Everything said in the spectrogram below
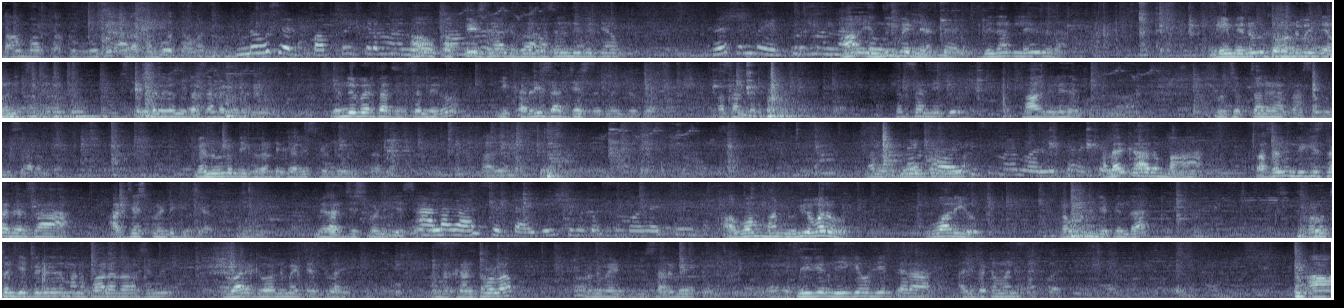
సాంబార్ తక్కువ పోతే ఆ రసం సార్ పప్పు ఇక్కడ మనం ఆ, పప్పు వేసినాక రసం ఎందుకు పెట్టాం రసం ఎప్పుడు మన ఆ, ఎందుకు పెట్టినారు నేను మీ దాంట్లో లేదు కదా. మీ మెనూ గవర్నమెంట్ ఏమైనా ఇచ్చింది నీకు స్పెషల్గా రసం పెట్టమని. ఎందుకు పెడతారు తెలుసా మీరు? ఈ కర్రీస్ అడ్జస్ట్ రసం పెడతారు. తెలుసా మీకు? మాకు తెలియదు అనుకుంటున్నా నువ్వు చెప్తాను నాకు రసం ఉంది సార్ అంట మెనూలో నీకు రెండు కర్రీస్ కింద ఇస్తాను అలా కాదమ్మా. రసం ఎందుకు ఇస్తారు తెలుసా అడ్జస్ట్మెంట్కి ఇచ్చారు. మీరు అడ్జస్ట్మెంట్ చేశారు. అవ్వమ్మ నువ్వెవరు? ఆర్ యూ ప్రభుత్వం చెప్పిందా? ప్రభుత్వం చెప్పింది కదా మనం ఫాలో కావాల్సింది వారి government employee under control of government servant నీకే నీకెవరు చెప్పారా? అది పెట్టమని?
